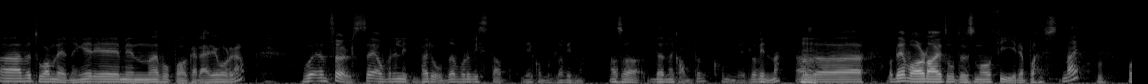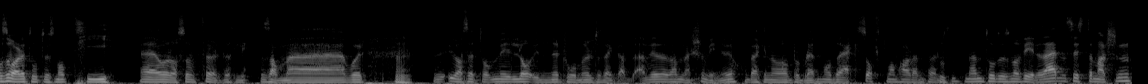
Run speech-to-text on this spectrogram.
uh, ved to anledninger i min eh, fotballkarriere i Vålerenga. Hvor En følelse over en liten periode hvor du visste at vi kommer til å vinne. Altså, Denne kampen kommer vi til å vinne. Altså, Og det var da i 2004 på høsten der. Mm. Og så var det i 2010 eh, hvor det også føltes litt det samme. Hvor Mm. uansett om vi lå under 2-0, så tenkte jeg at den matchen vinner vi jo. Det er ikke noe problem. Og det er ikke så ofte man har den følelsen. Men 2004 der, den siste matchen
